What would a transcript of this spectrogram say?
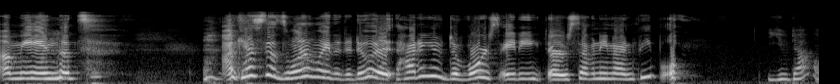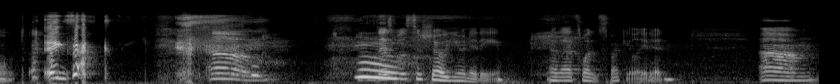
I mean, that's. I guess that's one way to do it. How do you divorce 80 or 79 people? You don't. exactly. Um, this was to show unity. and that's what it's speculated. Um,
